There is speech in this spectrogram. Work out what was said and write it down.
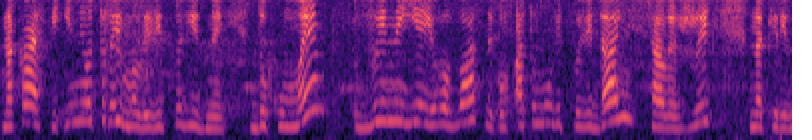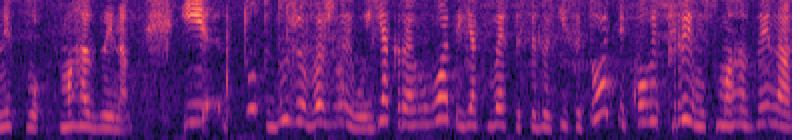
на касі і не отримали відповідний документ. Ви не є його власником, а тому відповідальність вся лежить на керівництву магазина. І тут дуже важливо, як реагувати, як вести себе в тій ситуації, коли примус магазина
